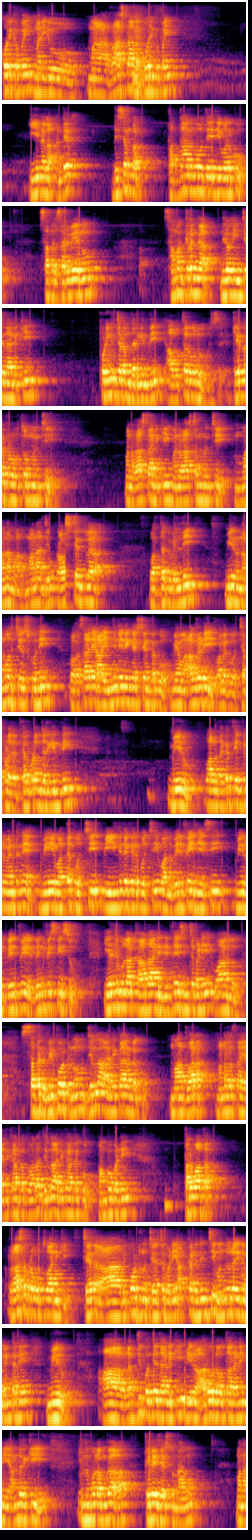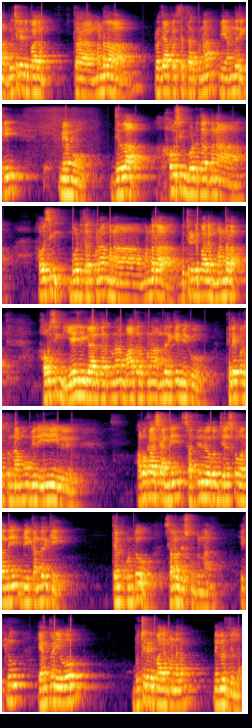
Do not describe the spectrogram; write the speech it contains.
కోరికపై మరియు మా రాష్ట్రాల కోరికపై ఈ నెల అంటే డిసెంబర్ పద్నాలుగవ తేదీ వరకు సదరు సర్వేను సమగ్రంగా నిర్వహించేదానికి పొడిగించడం జరిగింది. ఆ ఉత్తర్వులు కేంద్ర ప్రభుత్వం నుంచి మన రాష్ట్రానికి మన రాష్ట్రం నుంచి మన మన అసిస్టెంట్ల వద్దకు వెళ్ళి మీరు నమోదు చేసుకొని ఒకసారి ఆ ఇంజనీరింగ్ అసిస్టెంట్లకు మేము ఆల్రెడీ వాళ్ళకు చెప్పడం తెలపడం జరిగింది. మీరు వాళ్ళ దగ్గర తెలిపిన వెంటనే మీ వద్దకు వచ్చి మీ ఇంటి దగ్గరకు వచ్చి వాళ్ళు వెరిఫై చేసి మీరు బెనిఫి బెనిఫిషరీస్ ఎలిజిబులా కాదా అని నిర్దేశించబడి వాళ్ళు సదరు రిపోర్టును జిల్లా అధికారులకు మా ద్వారా మండల స్థాయి అధికారుల ద్వారా జిల్లా అధికారులకు పంపబడి తర్వాత రాష్ట్ర ప్రభుత్వానికి చేర ఆ రిపోర్టును చేర్చబడి అక్కడి నుంచి మంజూరైన వెంటనే మీరు ఆ లబ్ధి పొందేదానికి మీరు అర్హులవుతారని మీ అందరికీ ఇందు మూలంగా తెలియజేస్తున్నాము. మన బుచ్చిరెడ్డిపాలెం త- మండల ప్రజా తరఫున తరపున మీ అందరికీ మేము జిల్లా హౌసింగ్ బోర్డు తర- మన హౌసింగ్ బోర్డు తరఫున మన మండల బుచ్చిరెడ్డిపాలెం మండల హౌసింగ్ ఏజీ గారి తరఫున మా తరఫున అందరికీ మీకు తెలియపరుస్తున్నాము. మీరు ఈ అవకాశాన్ని సద్వినియోగం చేసుకోవాలని మీకందరికీ తెలుపుకుంటూ సెలవు తీసుకుంటున్నాను. ఇట్లు ఎంపీడీఓ బుచ్చిరెడ్డిపాలెం మండలం నెల్లూరు జిల్లా.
